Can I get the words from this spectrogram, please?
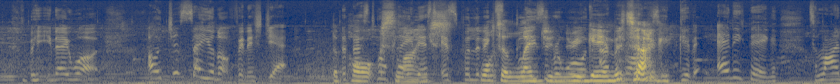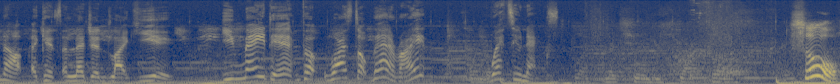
But you know what? I'll just say you're not finished yet. The festival pork slice. is full of What a legendary gamer tag. give anything to line up against a legend like you. You made it, but why stop there, right? Where to next? So,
